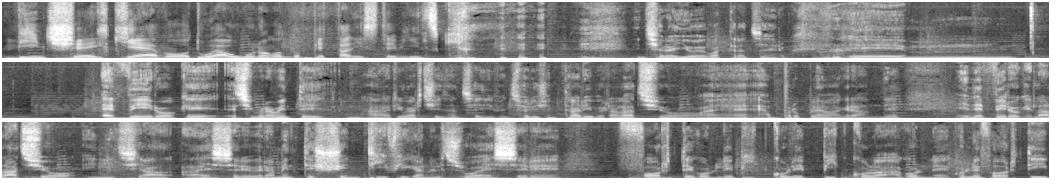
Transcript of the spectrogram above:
vince il Chievo 2-1 con doppietta di Stevinski Vince la Juve 4-0. Ehm, è vero che sicuramente mh, arrivarci senza i difensori centrali per la Lazio è, è un problema grande ed è vero che la Lazio inizia a essere veramente scientifica nel suo essere forte con le piccole e piccola con le, con le forti.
